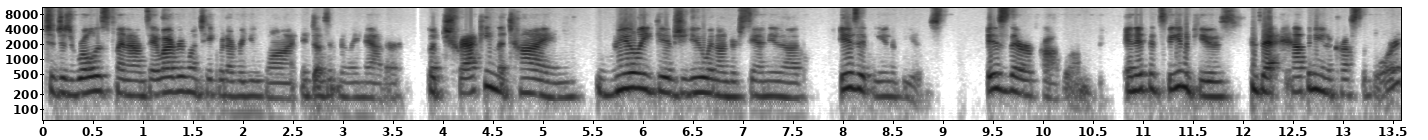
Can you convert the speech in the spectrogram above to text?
to just roll this plan out and say, well, everyone take whatever you want. It doesn't really matter. But tracking the time really gives you an understanding of is it being abused? Is there a problem? And if it's being abused, is that happening across the board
